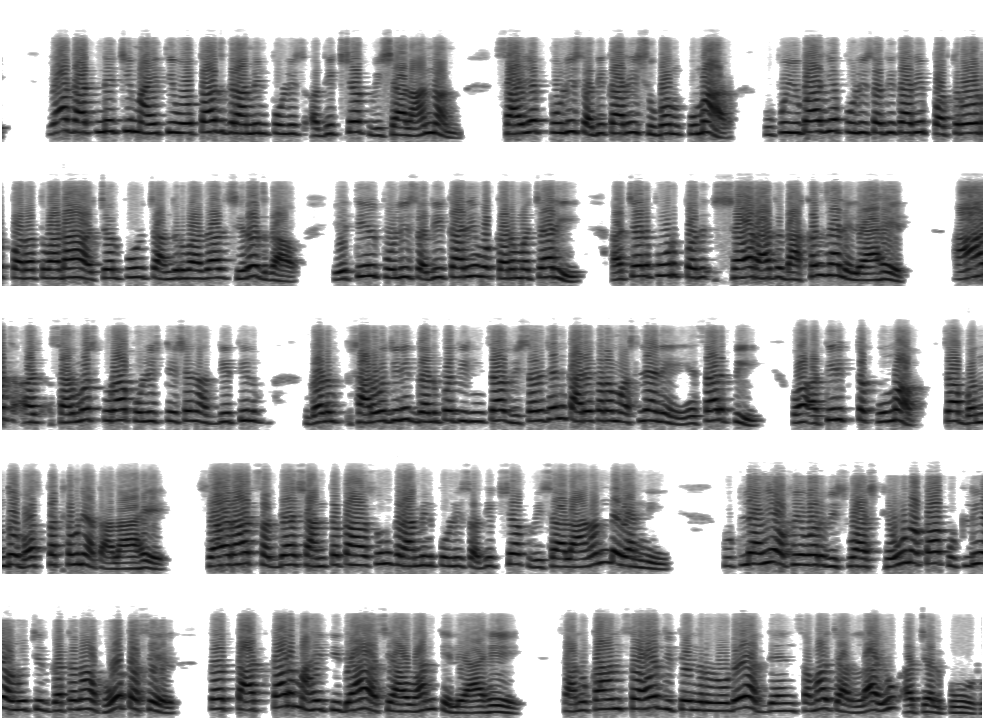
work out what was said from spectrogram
या घटनेची माहिती होताच ग्रामीण पोलीस अधीक्षक विशाल आनंद सहाय्यक पोलीस अधिकारी शुभम कुमार उपविभागीय पोलीस अधिकारी पत्रोड परतवाडा अचलपूर चांदूर बाजार शिरसगाव येथील पोलीस अधिकारी व कर्मचारी अचलपूर शहरात दाखल झालेले आहेत. आज सरमसपुरा पोलीस स्टेशन हद्दीतील गण सार्वजनिक गणपतींचा विसर्जन कार्यक्रम असल्याने एस आर पी व अतिरिक्त कुमक चा बंदोबस्त ठेवण्यात आला आहे. शहरात सध्या शांतता असून ग्रामीण पोलीस अधीक्षक विशाल आनंद यांनी कुठल्याही अफेवर विश्वास ठेवू नका कुठली अनुचित घटना होत असेल तर तात्काळ माहिती द्या असे आवाहन केले आहे. सानुकांसह जितेंद्र रोडे अध्ययन समाचार लाईव्ह अचलपूर.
